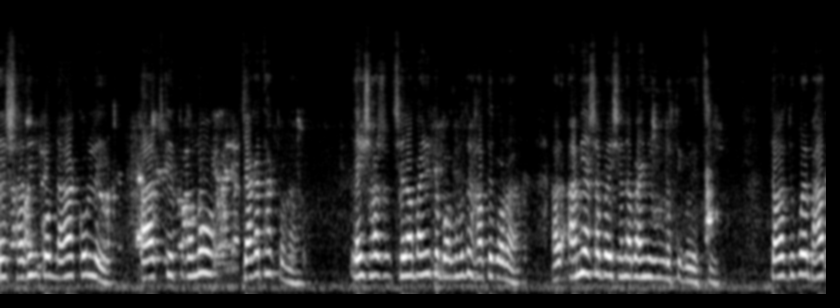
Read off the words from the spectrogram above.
দেশ স্বাধীন না করলে আজকে কোনো জায়গা থাকতো না। এই সেনাবাহিনী তো বঙ্গবন্ধুর হাতে গড়া। আর আমি আশা পাই সেনাবাহিনীর উন্নতি করেছি। তারা দুপুরে ভাত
